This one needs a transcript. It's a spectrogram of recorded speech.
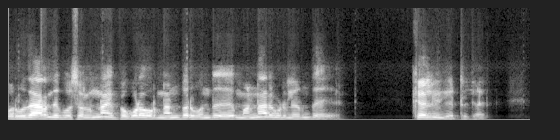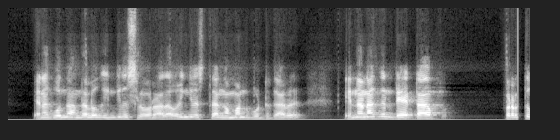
ஒரு உதாரணத்துக்கு இப்போ சொல்லணும்னா இப்போ கூட ஒரு நண்பர் வந்து மன்னார்குடியிலேருந்து கேள்வி கேட்டிருக்காரு. எனக்கு வந்து அந்தளவுக்கு இங்கிலீஷில் வராது. அவர் இங்கிலீஷ் தான் கமெண்ட் போட்டிருக்காரு. என்னன்னாக்க டேட் ஆஃப் பிறத்து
